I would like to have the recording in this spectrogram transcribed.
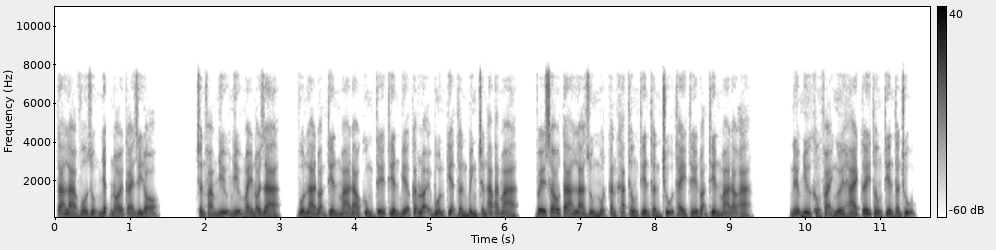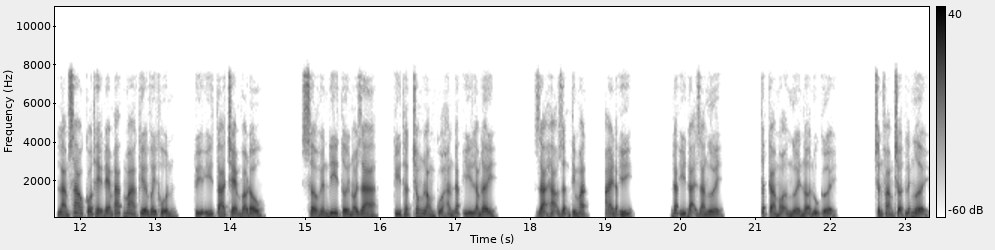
Ta là vô dụng nhất nói cái gì đó. Trần phàm nhữ nhữ mày nói ra vốn là đoạn thiên ma đao cùng tế thiên bia các loại bốn kiện thần binh chấn áp ác ma, về sau ta là dùng một căn khác thông thiên thần trụ thay thế đoạn thiên ma đao a. Nếu như không phải ngươi hai cây thông thiên thần trụ, làm sao có thể đem ác ma kia vây khốn, tùy ý ta chém vào đâu? Sở huyền đi tới nói ra, kỳ thật trong lòng của hắn đắc ý lắm đây. Dạ hạo giận tí mặt, ai đắc ý? Đắc ý đại gia ngươi. Tất cả mọi người nợ nụ cười. Trần phàm chợt lấy người,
